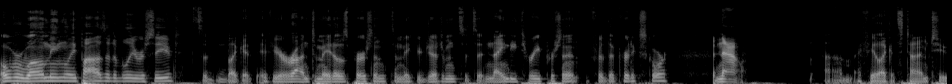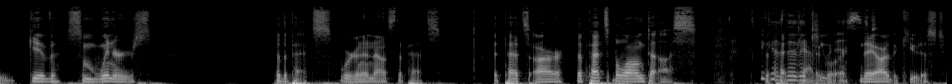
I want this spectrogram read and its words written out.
overwhelmingly positively received. It's a, like a, if you're a Rotten Tomatoes person to make your judgments, it's at 93% for the critic score. But now, um, I feel like it's time to give some winners for the pets. We're going to announce the pets. The pets are the pets belong to us. It's because pet they're the category. cutest. They are the cutest.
